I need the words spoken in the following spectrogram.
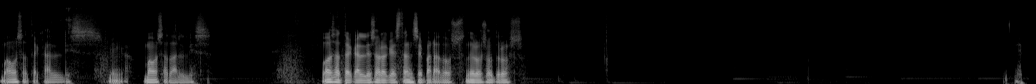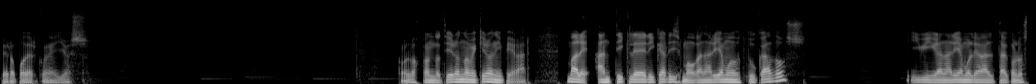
Vamos a atacarles. Venga, vamos a darles. Vamos a atacarles ahora que están separados de los otros. Espero poder con ellos. Con los condotieros no me quiero ni pegar. Vale, anticlericalismo. Ganaríamos ducados. Y ganaríamos lealtad con los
